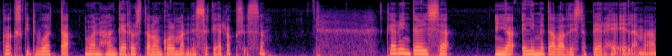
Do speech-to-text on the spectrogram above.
20 vuotta vanhan kerrostalon kolmannessa kerroksessa. Kävin töissä ja elimme tavallista perheelämää.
